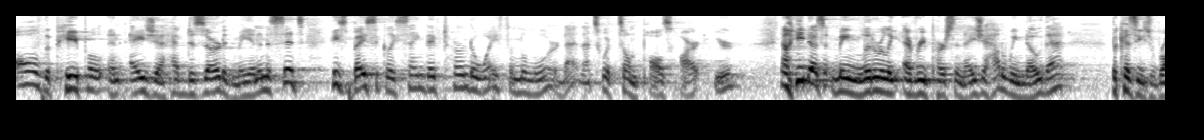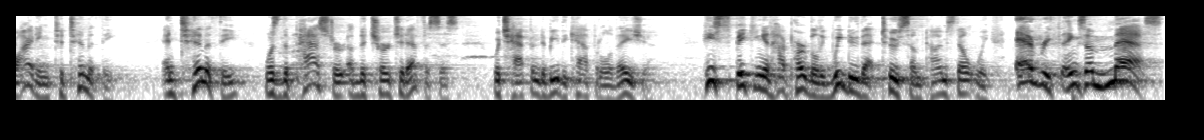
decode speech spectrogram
All the people in Asia have deserted me. And in a sense, he's basically saying they've turned away from the Lord. That, that's what's on Paul's heart here. Now, he doesn't mean literally every person in Asia. How do we know that? Because he's writing to Timothy. And Timothy was the pastor of the church at Ephesus, which happened to be the capital of Asia. He's speaking in hyperbole. We do that too sometimes, don't we? Everything's a mess.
